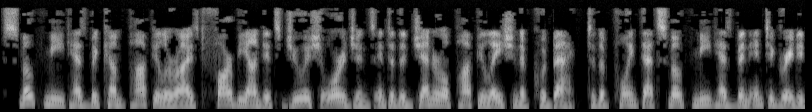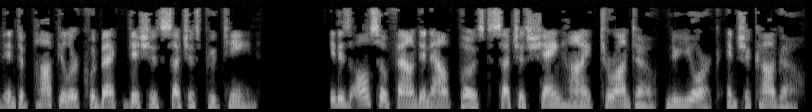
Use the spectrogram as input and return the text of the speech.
Smoked meat has become popularized far beyond its Jewish origins into the general population of Quebec, to the point that smoked meat has been integrated into popular Quebec dishes such as poutine. It is also found in outposts such as Shanghai, Toronto, New York, and Chicago.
